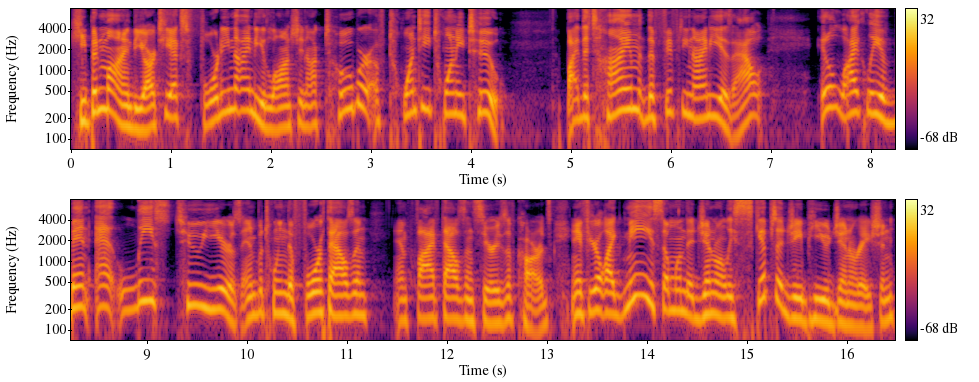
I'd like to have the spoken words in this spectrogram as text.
Keep in mind, the RTX 4090 launched in October of 2022. By the time the 5090 is out, it'll likely have been at least two years in between the 4000 and 5000 series of cards. And if you're like me, someone that generally skips a GPU generation,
